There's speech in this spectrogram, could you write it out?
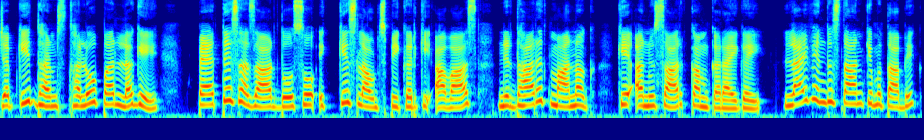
जबकि धर्मस्थलों पर लगे पैंतीस हज़ार दो सौ इक्कीस लाउडस्पीकर की आवाज़ निर्धारित मानक के अनुसार कम कराई गई। लाइव हिंदुस्तान के मुताबिक,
